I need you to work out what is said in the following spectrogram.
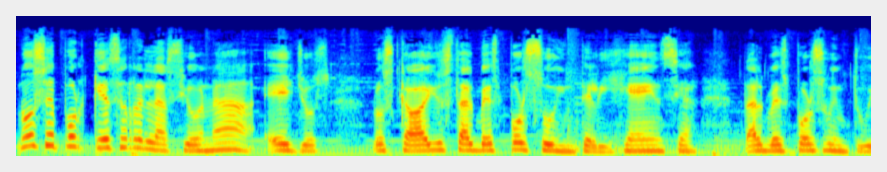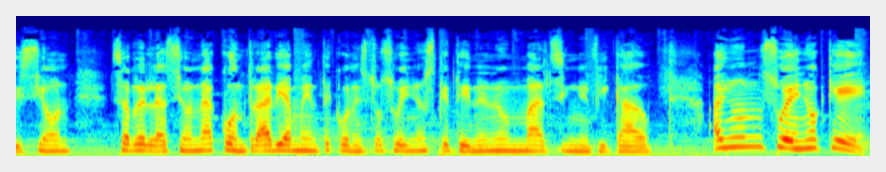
No sé por qué se relaciona a ellos los caballos tal vez por su inteligencia, tal vez por su intuición, se relaciona contrariamente con estos sueños que tienen un mal significado. Hay un sueño que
